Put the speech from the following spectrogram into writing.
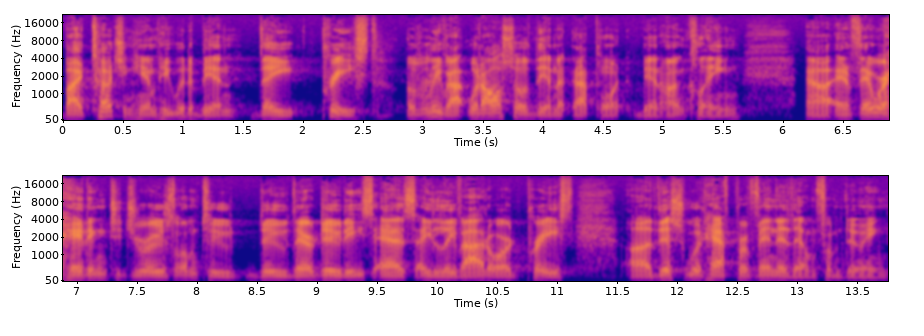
by touching him, he would have been the priest or the Levite would also then at that point been unclean. Uh, and if they were heading to Jerusalem to do their duties as a Levite or a priest, uh, this would have prevented them from doing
